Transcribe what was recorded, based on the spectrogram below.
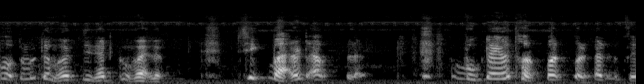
ஒரு முட்டை ஒரு மிச்சினார் குமார் ঠিক বারোটা বুকটা এবার থরপর করে আসছে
